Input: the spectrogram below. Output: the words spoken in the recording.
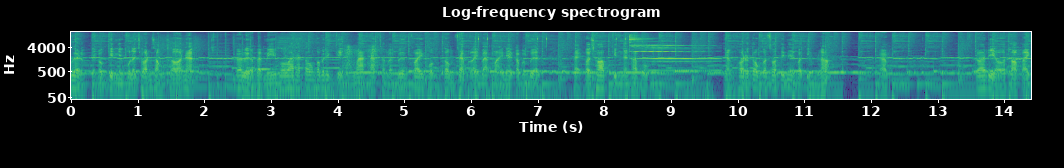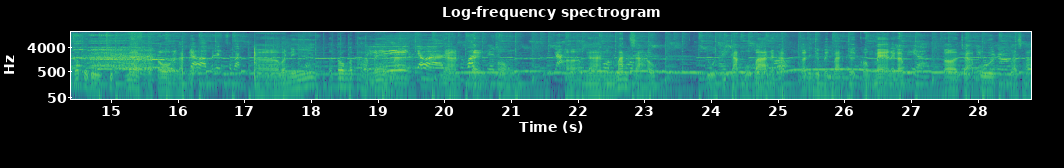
เพื่อนๆแต่ก็กินกันคนละช้อนสองช้อนอะก็เหลือแบบนี้เพราะว่าน้าต้องก็ไม่ได้เก่งมากนักสำหรับเรื่องก้อยขมต้มแซ่บอะไรมากมายเนี่ยครับเพื่อนๆแต่ก็ชอบกินนะครับผม อย่างพ่อน้าต้องก็ซดที่นี่ก็อิ่มแล้วครับก็เดี๋ยวต่อไปก็ไปดูคลิปแม่ของโต้งนะครับเนี่ยเจ้าว่าไปเล่นสวัสดิ์เอ่อวันนี้น้าโต้งก็พาแม่มาเจ้าว่งานแต่งของเอ่องานมั่นสาว อยู่ที่ต่างหมู่บ้านนะครับ ก็นี่คือเป็นบ้านเกิดของแม่นะครับ ก็จะพูดภาษา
